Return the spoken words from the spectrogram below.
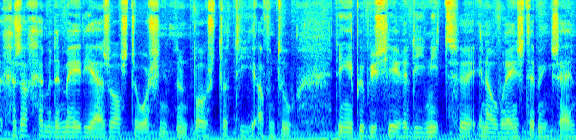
gezaghebbende media zoals de Washington Post... dat die af en toe dingen publiceren die niet in overeenstemming zijn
